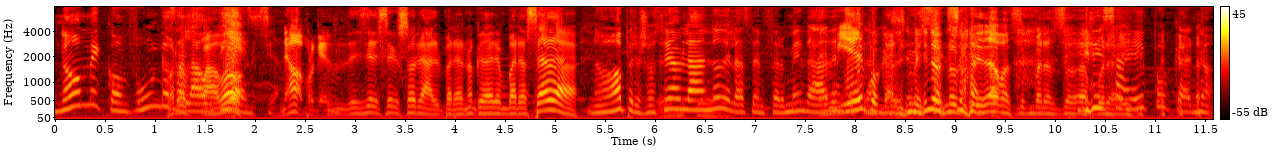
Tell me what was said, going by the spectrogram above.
No me confundas Por a la favor. audiencia. No, porque dice el sexo oral para no quedar embarazada. No, pero yo estoy hablando de las enfermedades. En mi época al menos no quedabas embarazada En por esa ahí. época no.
